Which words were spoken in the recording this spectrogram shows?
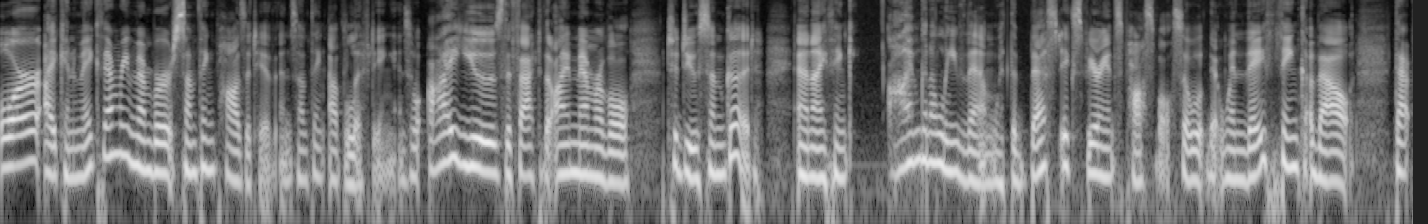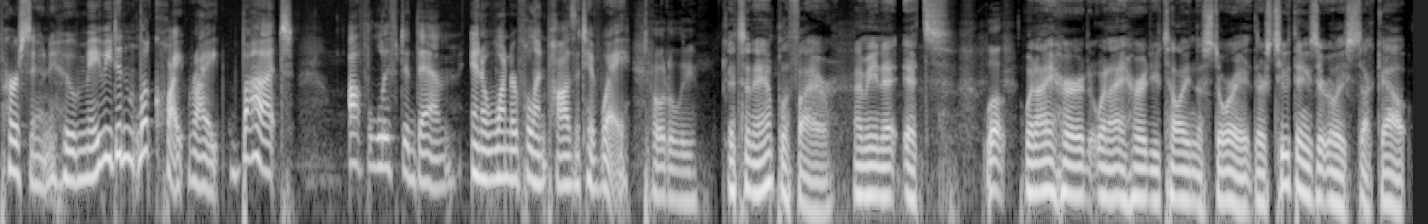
or I can make them remember something positive and something uplifting. And so I use the fact that I'm memorable to do some good. And I think I'm going to leave them with the best experience possible so that when they think about that person who maybe didn't look quite right, but uplifted them in a wonderful and positive way. totally. It's an amplifier. I mean, it, it's Well, when I heard when I heard you telling the story. There's two things that really stuck out.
